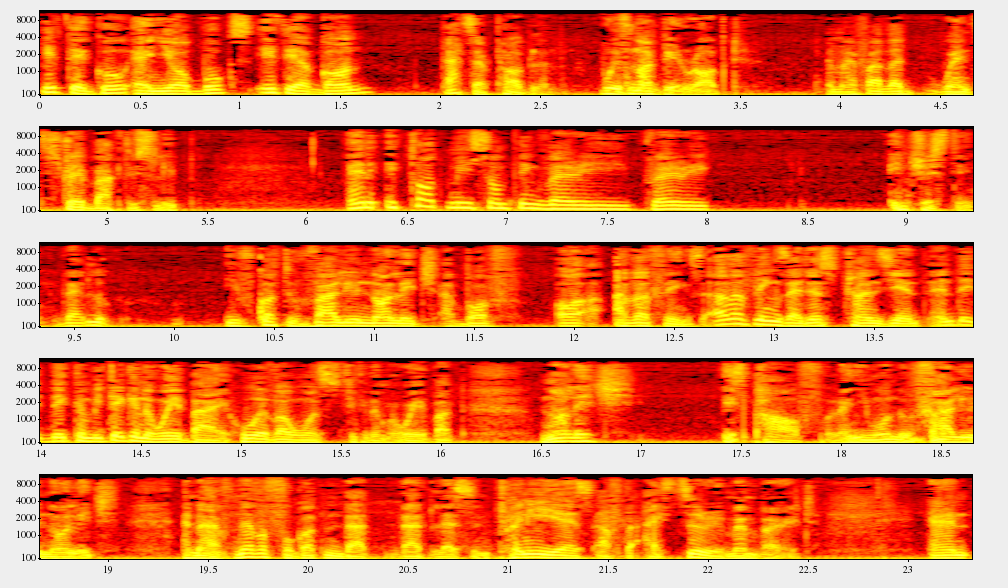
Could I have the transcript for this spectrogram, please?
if they go, and your books, if they are gone, that's a problem. We've not been robbed. And my father went straight back to sleep. And it taught me something very, very interesting. That look, you've got to value knowledge above all other things. Other things are just transient and they, they can be taken away by whoever wants to take them away. But knowledge is powerful and you want to value knowledge. And I've never forgotten that, that lesson. 20 years after, I still remember it. And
